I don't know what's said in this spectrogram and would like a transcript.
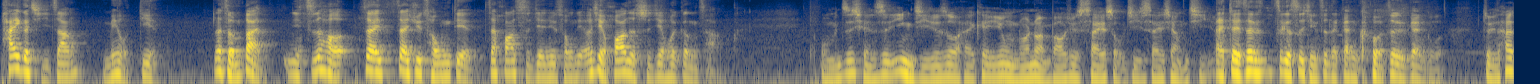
拍个几张没有电，那怎么办？你只好再再去充电，再花时间去充电，而且花的时间会更长。我们之前是应急的时候，还可以用暖暖包去塞手机、塞相机。哎，对，这个这个事情真的干过，这个干过。对，它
